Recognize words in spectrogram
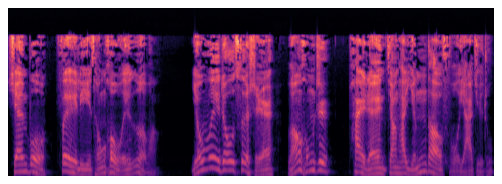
宣布废李从厚为鄂王，由魏州刺史王弘志派人将他迎到府衙居住。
